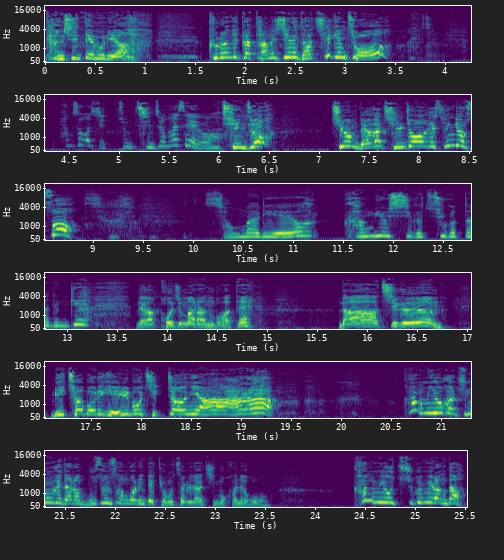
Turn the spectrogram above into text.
당신 때문이야. 그러니까 당신이 다 책임져. 씨, 좀 진정하세요. 진정? 지금 내가 진정하게 생겼어? 정말이에요? 강미호 씨가 죽었다는 게? 내가 거짓말하는 것 같아? 나 지금 미쳐버리기 일보 직전이야, 알아? 강미호가 죽은 게 나랑 무슨 상관인데 경찰이 날 지목하냐고. 강미호 죽음이랑 나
